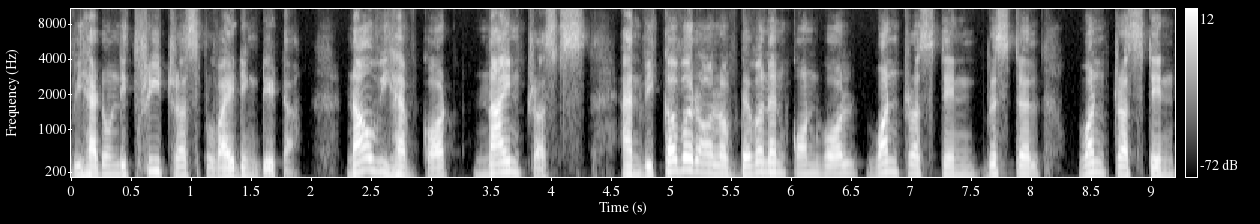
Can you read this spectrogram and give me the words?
we had only three trusts providing data. Now we have got nine trusts and we cover all of Devon and Cornwall, one trust in Bristol, one trust in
